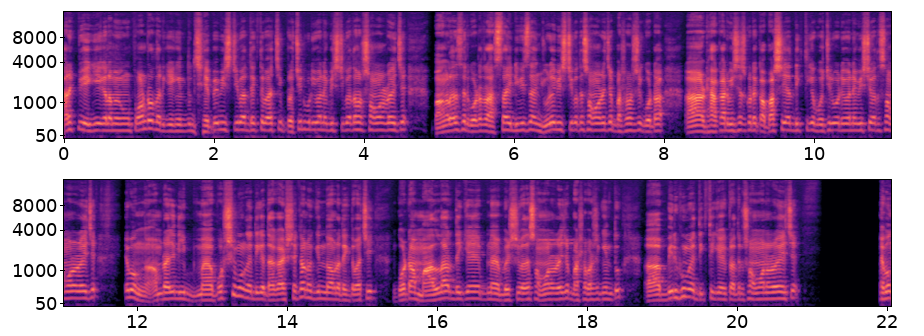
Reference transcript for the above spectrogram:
আরেকটু এগিয়ে গেলাম এবং পনেরো তারিখে কিন্তু ঝেঁপে বৃষ্টিপাত দেখতে পাচ্ছি। প্রচুর পরিমাণে বৃষ্টিপাত হওয়ার সম্ভাবনা রয়েছে। বাংলাদেশের গোটা রাস্তায় ডিভিশন জুড়ে বৃষ্টিপাতের সম্ভাবনা রয়েছে। পাশাপাশি গোটা ঢাকার, বিশেষ করে কাপাসিয়ার দিক থেকে প্রচুর পরিমাণে বৃষ্টিপাতের সম্ভাবনা রয়েছে এবং আমরা যদি পশ্চিমবঙ্গের দিকে তাকাই, সেখানেও কিন্তু আমরা দেখতে পাচ্ছি গোটা মালদার দিকে বৃষ্টিপাতের সম্ভাবনা রয়েছে। পাশাপাশি কিন্তু বীরভূমের দিক থেকে একটু সম্ভাবনা রয়েছে। এবং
